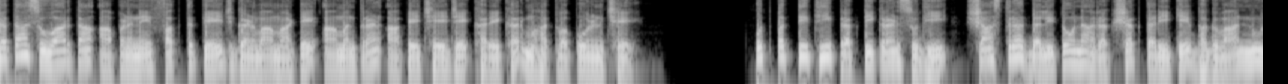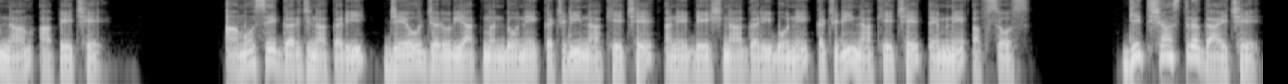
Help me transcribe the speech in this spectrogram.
છતાં સુવાર્તા આપણને ફક્ત તે જ ગણવા માટે આમંત્રણ આપે છે જે ખરેખર મહત્વપૂર્ણ છે. ઉત્પત્તિથી પ્રકટીકરણ સુધી શાસ્ત્ર દલિતોના રક્ષક તરીકે ભગવાનનું નામ આપે છે. આમોસે ગર્જના કરી, જેઓ જરૂરિયાતમંદોને કચડી નાખે છે અને દેશના ગરીબોને કચડી નાખે છે તેમને અફસોસ. ગીતશાસ્ત્ર ગાય છે,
